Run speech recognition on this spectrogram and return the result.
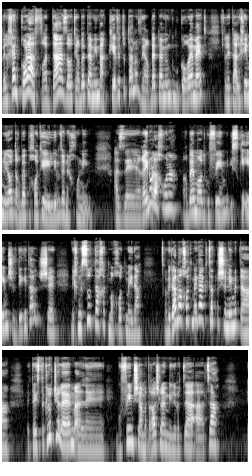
ולכן כל ההפרדה הזאת היא הרבה פעמים מעכבת אותנו והיא הרבה פעמים גם גורמת לתהליכים להיות הרבה פחות יעילים ונכונים. אז אה, ראינו לאחרונה הרבה מאוד גופים עסקיים של דיגיטל שנכנסו תחת מערכות מידע. וגם מערכות מידע קצת משנים את, ה, את ההסתכלות שלהם על uh, גופים שהמטרה שלהם היא לבצע האצה uh,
